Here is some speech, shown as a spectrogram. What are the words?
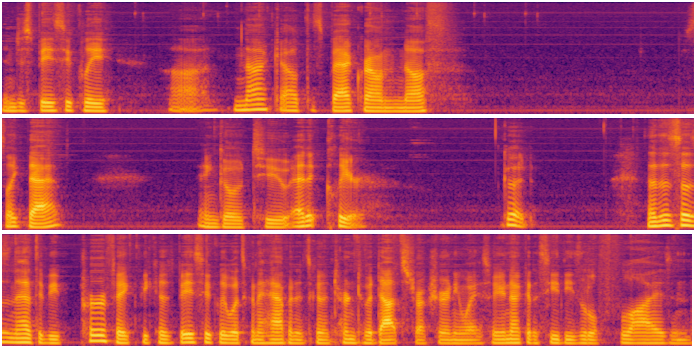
and just basically uh, knock out this background enough just like that and go to edit clear. Good. Now this doesn't have to be perfect because basically what's going to happen it's going to turn to a dot structure anyway so you're not going to see these little flies and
